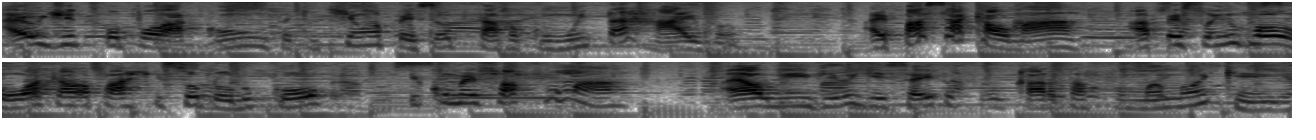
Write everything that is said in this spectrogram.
Aí o dito popular conta que tinha uma pessoa que estava com muita raiva. Aí para se acalmar, a pessoa enrolou aquela parte que sobrou do coco e começou a fumar. Aí alguém viu e disse, eita, o cara tá fumando uma Kenga.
